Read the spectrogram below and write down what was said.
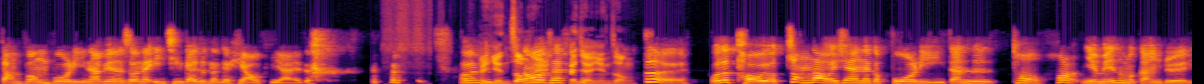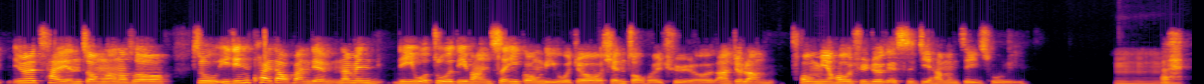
挡风玻璃那边的时候，那引擎盖是整个翘起来的，很严重哎，看起来很严重。对，我的头有撞到一下那个玻璃，但是后后也没什么感觉，因为太严重。然后那时候住已经快到饭店那边，离我住的地方剩一公里，我就先走回去了，然后就让。后面后续就给司机他们自己处理。嗯嗯嗯。哎，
